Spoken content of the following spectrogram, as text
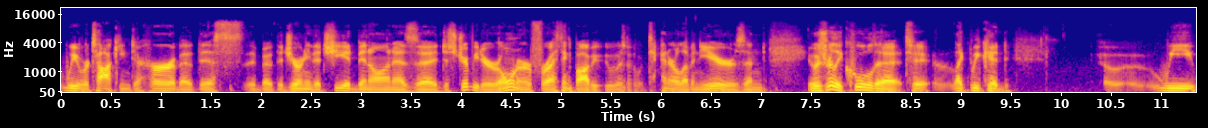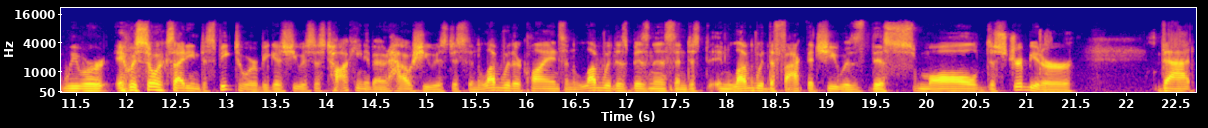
we were talking to her about this, about the journey that she had been on as a distributor owner for, I think Bobby was ten or eleven years, and it was really cool to to like we could Uh, we we were it was so exciting to speak to her because she was just talking about how she was just in love with her clients and in love with this business and just in love with the fact that she was this small distributor that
